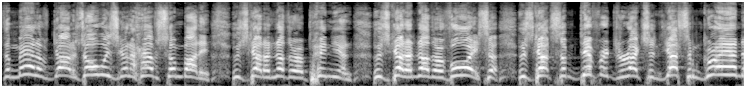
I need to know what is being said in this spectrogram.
the man of God, is always going to have somebody who's got another opinion, who's got another voice, who's got some different directions, got some grand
